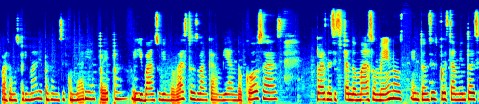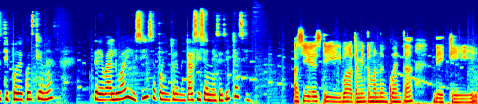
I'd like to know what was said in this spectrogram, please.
pasamos primaria, pasamos secundaria, prepa y van subiendo gastos, van cambiando cosas, vas necesitando más o menos, entonces pues también todo ese tipo de cuestiones se evalúa y sí se puede incrementar si se necesita, sí. Así es, y bueno, también tomando en cuenta de que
